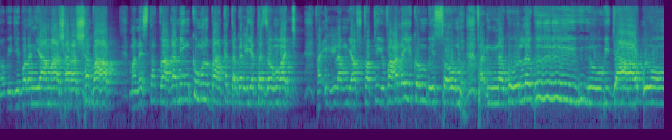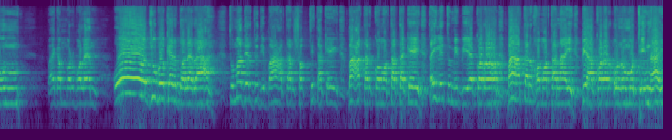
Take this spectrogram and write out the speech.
নবীজি বলেন, ইয়া মা সারা শাবাব মানে স্তাতু আগামিন কুমুল বাকাতা গালিয়াতা জাওয়াজ ফা ইল্লাম ইয়াফতাতি ফা আলাইকুম বিসাওম ফা ইন্নাহু লাহু বিজাউম পয়গম্বর বলেন ও যুবকের দলেরা, তোমাদের যদি বা তার শক্তি থাকে বা তার ক্ষমতা থাকে, তাইলে তুমি বিয়ে করো। বা তার ক্ষমতা নাই, বিয়ে করার অনুমতি নাই।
